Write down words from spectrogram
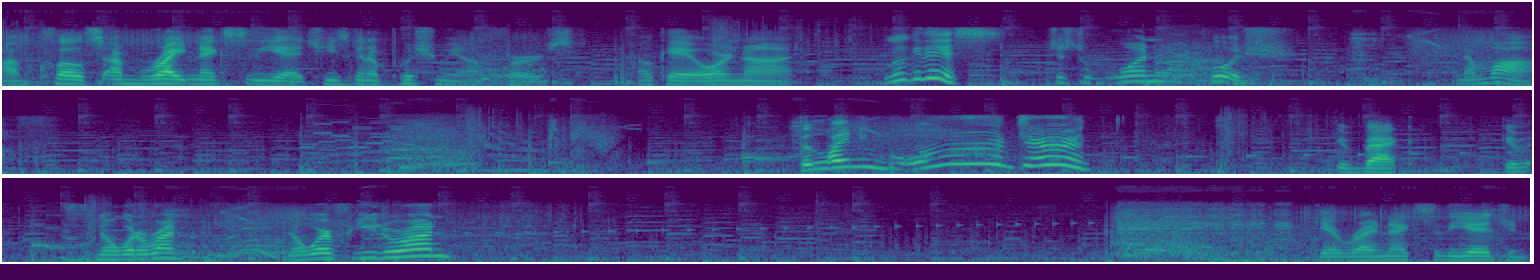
I'm close. I'm right next to the edge. He's gonna push me off first. Okay, or not. Look at this! Just one push. And I'm off. The lightning bolt! Oh! Give back. Give it. Nowhere to run. Nowhere for you to run. Get right next to the edge and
